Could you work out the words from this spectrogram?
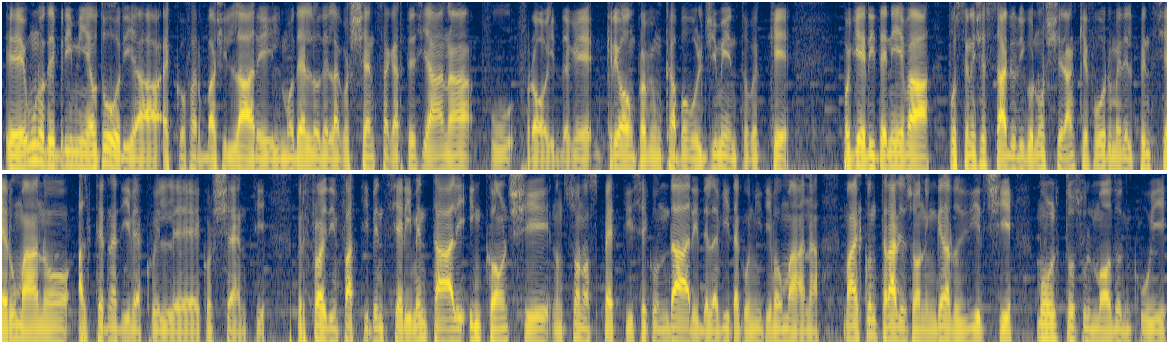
e uno dei primi autori a ecco, far vacillare il modello della coscienza cartesiana fu Freud, che creò un, proprio un capovolgimento perché poiché riteneva fosse necessario riconoscere anche forme del pensiero umano alternative a quelle coscienti. Per Freud infatti i pensieri mentali inconsci non sono aspetti secondari della vita cognitiva umana, ma al contrario sono in grado di dirci molto sul modo in cui,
